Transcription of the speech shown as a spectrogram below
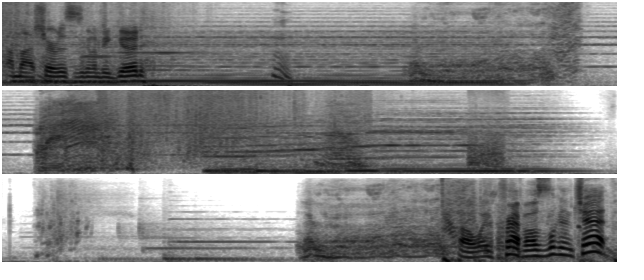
I'm not sure this is gonna be good. Crap! I was looking at chat.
